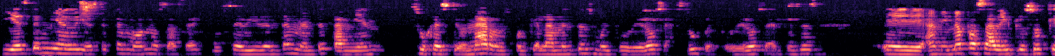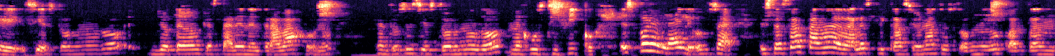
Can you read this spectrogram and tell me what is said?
Y este miedo y este temor nos hace, pues evidentemente, también sugestionarnos, porque la mente es muy poderosa, súper poderosa. Entonces, eh, a mí me ha pasado incluso que si estornudo, yo tengo que estar en el trabajo, ¿no? Entonces, si estornudo, me justifico. Es por el aire, o sea, estás tratando de dar la explicación a tu estornudo cuando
